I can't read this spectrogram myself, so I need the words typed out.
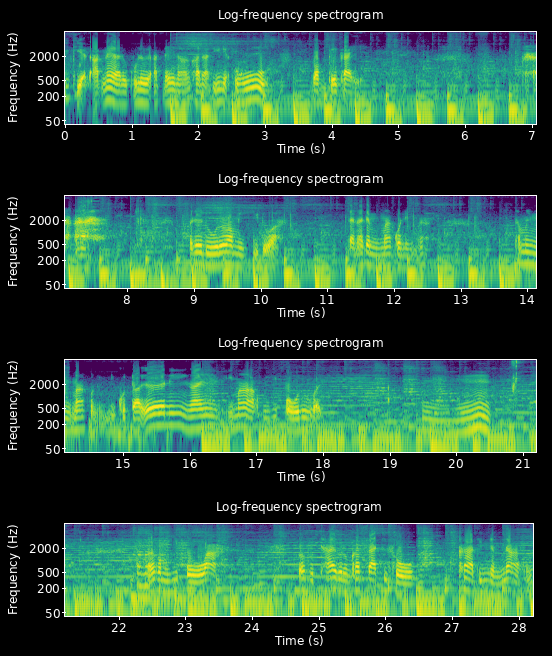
ขี้เกียจอัดแน่เลยกูเลยอัดได้นานขนาดนี้เนี่ย โอ้บอมไกลๆอะก็จะดูด้วยว่ามีกี่ตัว แต่น่าจะมีมากกว่าหนึ่งนะถ้าไม่มีมากกว่าหนึ่งนี่กูต่อยเออนี่ไงอีมากมีฮิปโปด้วยอืม แล้วก็มีฮิปโปว่ะ ก็สุดท้ายก็โดนคับซาจิโชฆ่าทิ้งอย่างน่าสง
